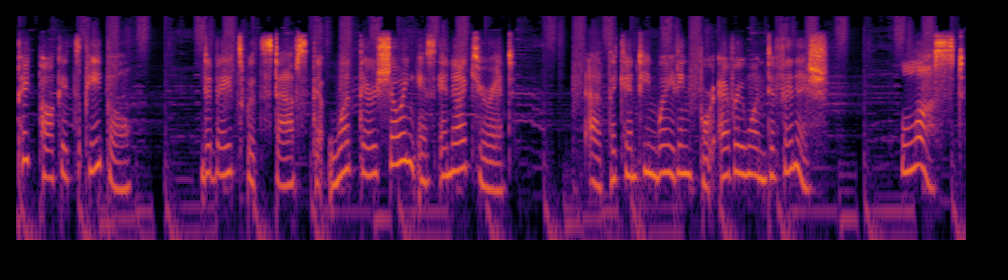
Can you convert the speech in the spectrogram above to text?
Pickpockets people. Debates with staffs that what they're showing is inaccurate. At the canteen waiting for everyone to finish. Lost.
